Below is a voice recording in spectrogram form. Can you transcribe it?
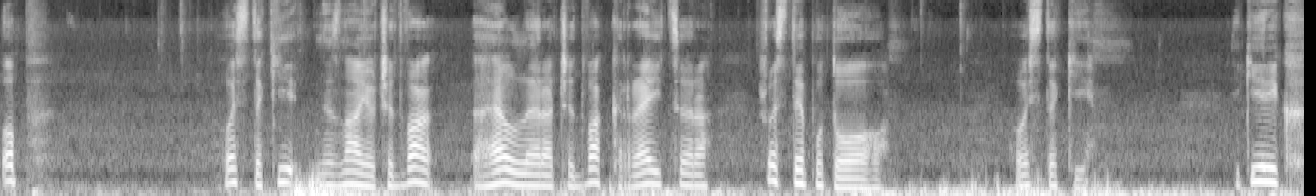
Оп. Ось такі, не знаю, чи два геллера, чи два крейцера. Щось типу того. Ось такі. Який рік,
